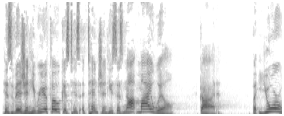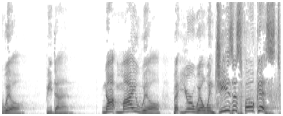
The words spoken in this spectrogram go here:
his vision. He refocused his attention. He says, not my will, God, but your will be done. Not my will, but your will. When Jesus focused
